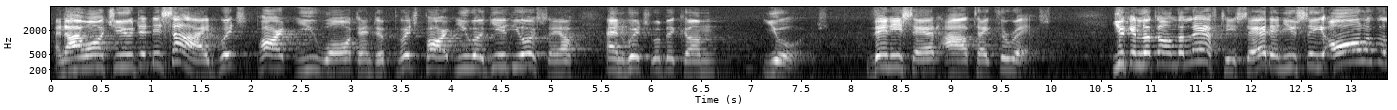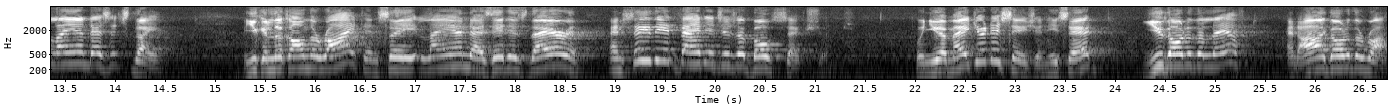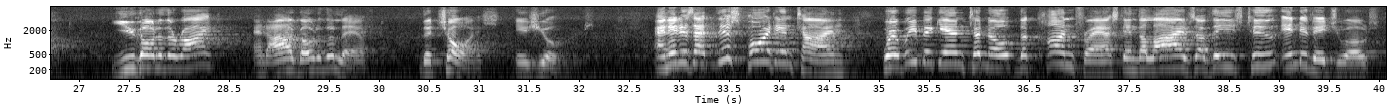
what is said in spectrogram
And I want you to decide which part you want and to which part you will give yourself and which will become yours. Then he said, I'll take the rest. You can look on the left, he said, and you see all of the land as it's there. You can look on the right and see land as it is there and, and see the advantages of both sections. When you have made your decision, he said, you go to the left and I'll go to the right. You go to the right and I'll go to the left. The choice is yours. And it is at this point in time where we begin to note the contrast in the lives of these two individuals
